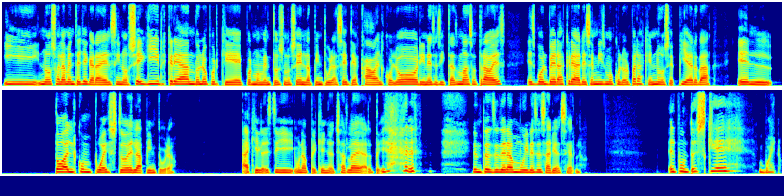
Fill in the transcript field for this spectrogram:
y no solamente llegar a él, sino seguir creándolo porque por momentos, no sé, en la pintura se te acaba el color y necesitas más otra vez es volver a crear ese mismo color para que no se pierda el, todo el compuesto de la pintura. Aquí les di una pequeña charla de arte. Entonces era muy necesario hacerlo. El punto es que bueno,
